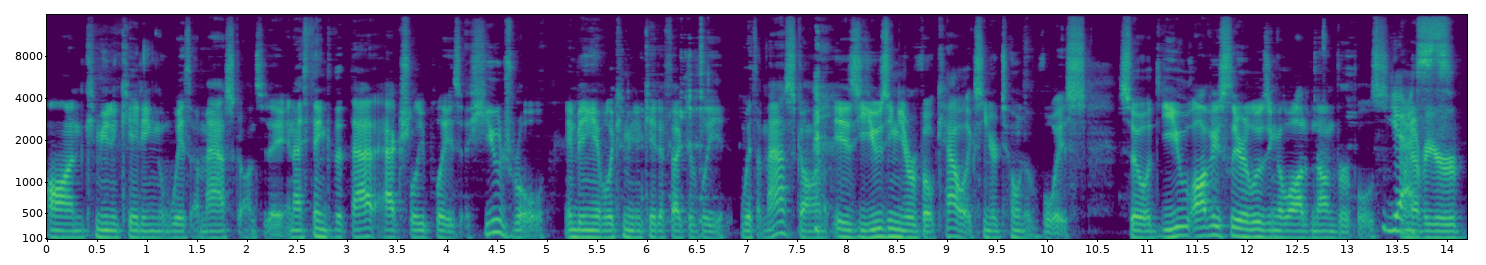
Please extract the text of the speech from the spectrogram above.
on communicating with a mask on today. And I think that that actually plays a huge role in being able to communicate effectively with a mask on is using your vocalics and your tone of voice. So you obviously are losing a lot of nonverbals Yes. whenever you're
